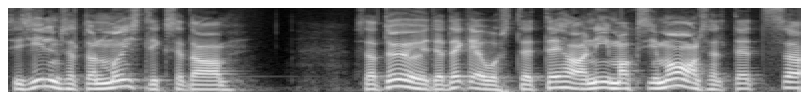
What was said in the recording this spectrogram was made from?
siis ilmselt on mõistlik seda, seda tööd ja tegevust teha nii maksimaalselt, et sa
